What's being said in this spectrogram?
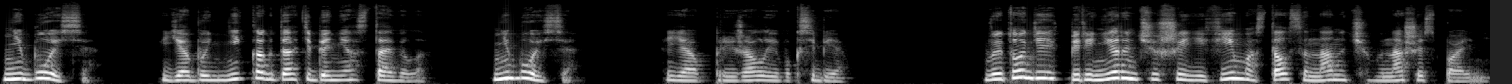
Не бойся. Я бы никогда тебя не оставила. Не бойся». Я прижала его к себе. В итоге перенервничавший Ефим остался на ночь в нашей спальне.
